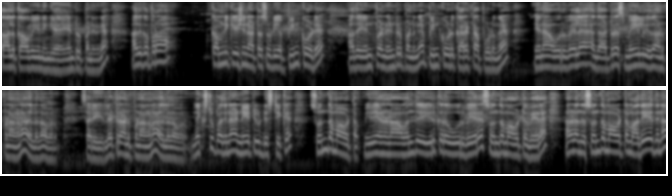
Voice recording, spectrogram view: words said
தாலுக்காவையும் நீங்கள் என்ட்ரு பண்ணிடுங்க அதுக்கப்புறம் கம்யூனிகேஷன் அட்ரஸுடைய பின்கோடு அதை என் பண் என்ட்ரு பண்ணுங்கள் பின்கோடு கரெக்டாக போடுங்க. ஏன்னா ஒருவேளை அந்த அட்ரஸ் மெயில் எதுவும் அனுப்புனாங்கன்னா அதில் தான் வரும். சரி லெட்டர் அனுப்புனாங்கன்னா அதில் தான் வரும். நெக்ஸ்ட்டு பார்த்தீங்கன்னா நேட்டிவ் டிஸ்ட்ரிக்கு சொந்த மாவட்டம். இது நான் வந்து இருக்கிற ஊர் வேறு சொந்த மாவட்டம் வேறு. அதனால் அந்த சொந்த மாவட்டம் அதே இதுனா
